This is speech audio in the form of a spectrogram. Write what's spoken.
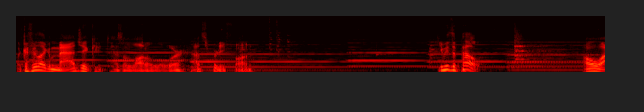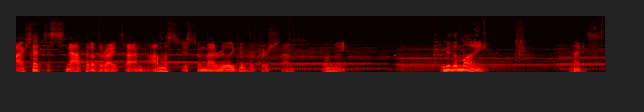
Like, I feel like Magic has a lot of lore. That's pretty fun. Give me the pelt. Oh, I actually have to snap it at the right time. I must have just done that really good the first time. Go me. Give me the money. Nice.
